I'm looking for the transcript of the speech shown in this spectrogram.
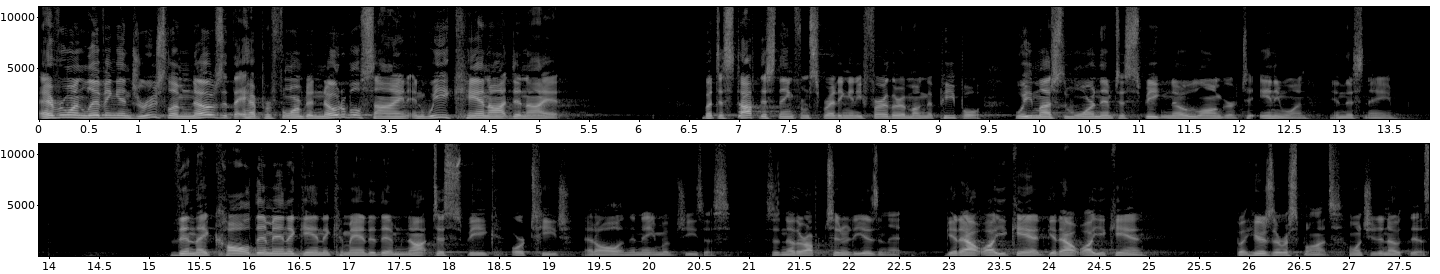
Everyone living in Jerusalem knows that they have performed a notable sign, and we cannot deny it. But to stop this thing from spreading any further among the people, we must warn them to speak no longer to anyone in this name. Then they called them in again and commanded them not to speak or teach at all in the name of Jesus. This is another opportunity, isn't it? Get out while you can. Get out while you can. But here's the response. I want you to note this.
